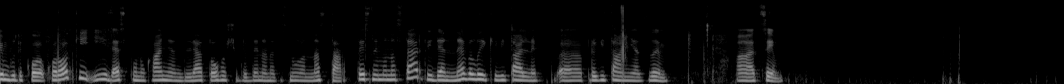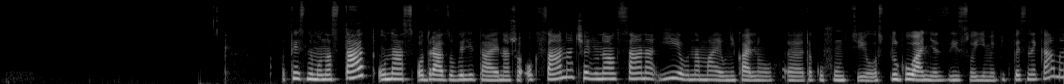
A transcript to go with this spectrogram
чим буде короткий і йде спонукання для того, щоб людина натиснула на старт. Тиснемо на старт, йде невелике вітальне е, привітання з е, цим. Тиснемо на старт. У нас одразу вилітає наша Оксана, чарівна Оксана, і вона має унікальну е, таку функцію спілкування зі своїми підписниками.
